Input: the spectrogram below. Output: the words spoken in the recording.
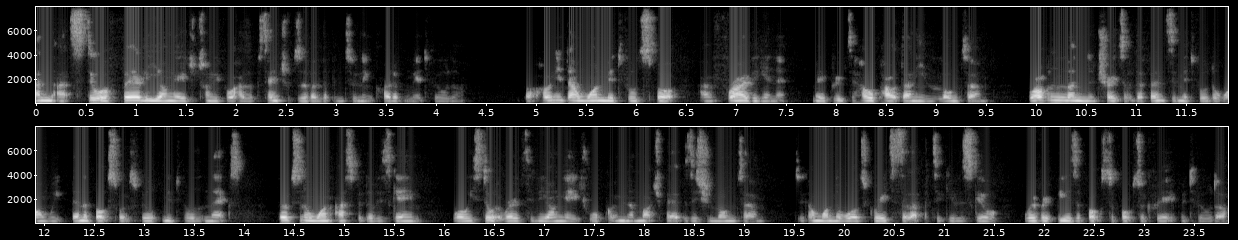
and at still a fairly young age of 24 has the potential to develop into an incredible midfielder. But honing down one midfield spot and thriving in it may prove to help out Dani in the long term. Rather than learning the traits of a defensive midfielder one week, then a box-box midfielder next, focusing on one aspect of his game while he's still at a relatively young age will put him in a much better position long term to become one of the world's greatest at that particular skill, whether it be as a box-to-box or creative midfielder.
